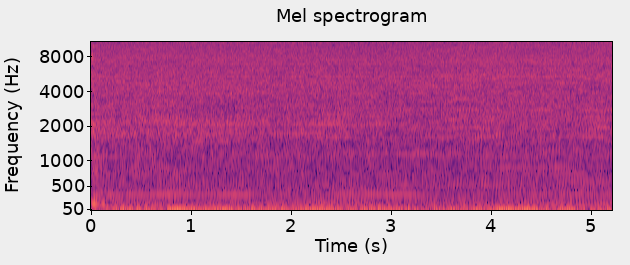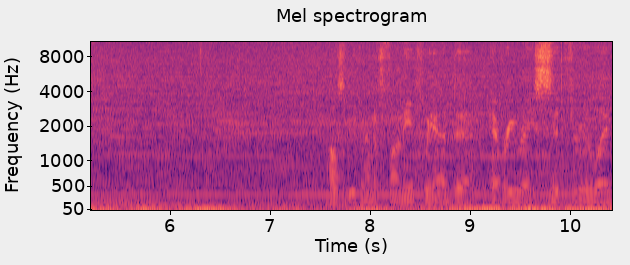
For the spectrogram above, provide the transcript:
Also, be kind of funny if we had to every race sit through like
